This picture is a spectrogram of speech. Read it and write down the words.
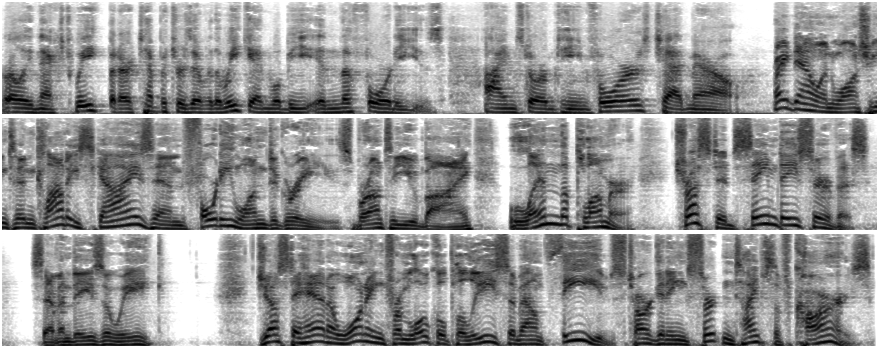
early next week, but our temperatures over the weekend will be in the 40s. I'm Storm Team 4's Chad Merrill. Right now in Washington, cloudy skies and 41 degrees. Brought to you by Len the Plumber. Trusted same day service, seven days a week. Just ahead, a warning from local police about thieves targeting certain types of cars.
